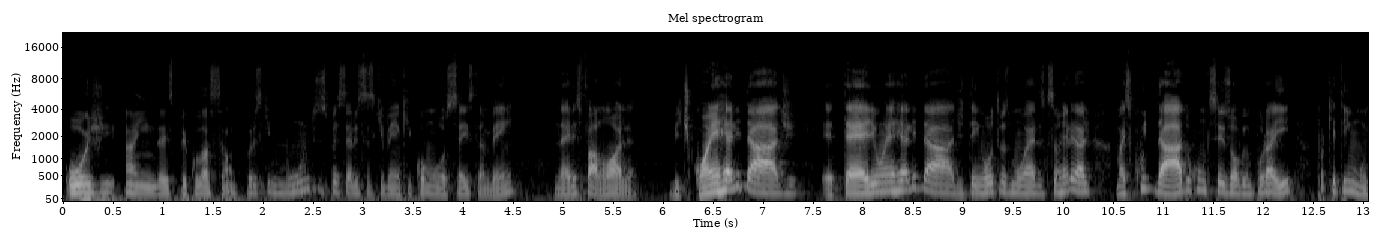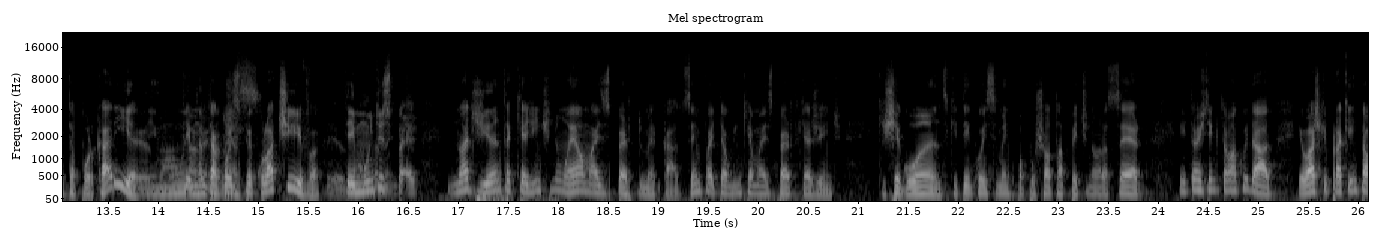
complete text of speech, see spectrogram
hoje ainda é especulação. Por isso que muitos especialistas que vêm aqui, como vocês também, né? Eles falam: olha, Bitcoin é realidade, Ethereum é realidade, tem outras moedas que são realidade, mas cuidado com o que vocês ouvem por aí, porque tem muita porcaria. Tem Exatamente. Tem muita coisa especulativa. Tem muito Exatamente. esper... Não adianta que a gente não é o mais esperto do mercado. Sempre vai ter alguém que é mais esperto que a gente, que chegou antes, que tem conhecimento pra puxar o tapete na hora certa. Então a gente tem que tomar cuidado. Eu acho que pra quem tá,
